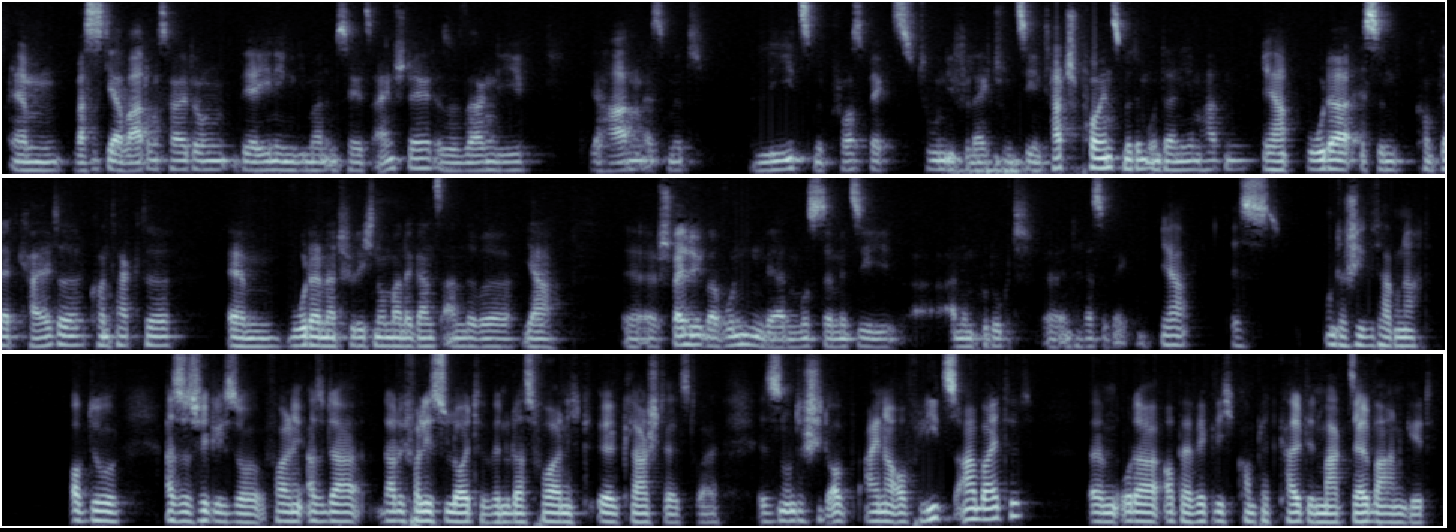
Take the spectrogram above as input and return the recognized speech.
ähm, was ist die Erwartungshaltung derjenigen, die man im Sales einstellt. Also sagen die, wir haben es mit Leads, mit Prospects zu tun, die vielleicht schon zehn Touchpoints mit dem Unternehmen hatten Ja, oder es sind komplett kalte Kontakte, ähm, wo dann natürlich nochmal eine ganz andere ja, äh, Schwelle überwunden werden muss, damit sie an dem Produkt äh, Interesse wecken. ja, ist Unterschied wie Tag und Nacht. Ob du, also es ist wirklich so, vor Dingen, also da, dadurch verlierst du Leute, wenn du das vorher nicht äh, klarstellst, weil es ist ein Unterschied, ob einer auf Leads arbeitet ähm, oder ob er wirklich komplett kalt den Markt selber angeht.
